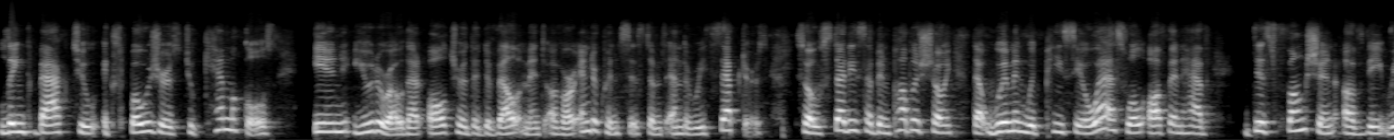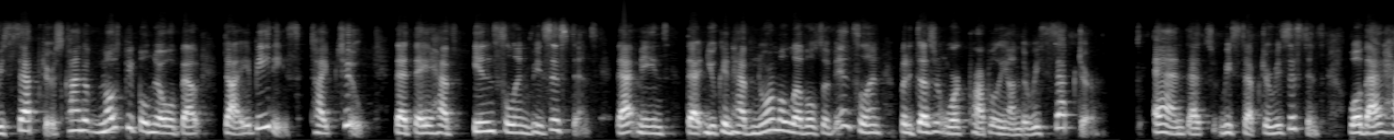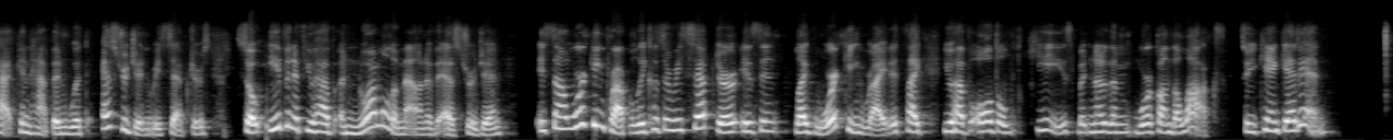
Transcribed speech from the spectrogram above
linked back to exposures to chemicals in utero that alter the development of our endocrine systems and the receptors. So, studies have been published showing that women with PCOS will often have dysfunction of the receptors. Kind of most people know about diabetes type 2, that they have insulin resistance. That means that you can have normal levels of insulin, but it doesn't work properly on the receptor and that's receptor resistance. Well, that ha- can happen with estrogen receptors. So even if you have a normal amount of estrogen, it's not working properly because the receptor isn't like working right. It's like you have all the keys, but none of them work on the locks. So you can't get in.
